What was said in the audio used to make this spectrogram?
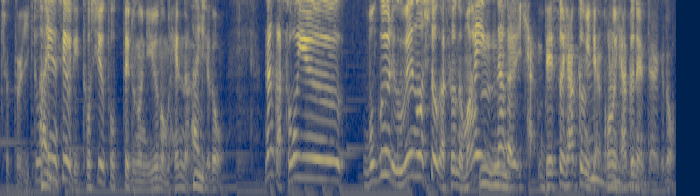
ちょっと伊藤先生より年を取ってるのに言うのも変なんですけど、はい、なんかそういう僕より上の人がそういうの前、なんかベスト100みたいなこの100年ってだけど、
